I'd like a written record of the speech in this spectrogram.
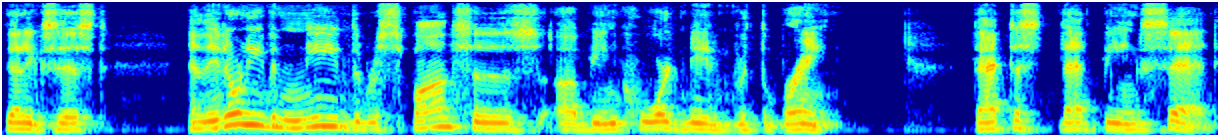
that exist and they don't even need the responses uh, being coordinated with the brain. That, just, that being said,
